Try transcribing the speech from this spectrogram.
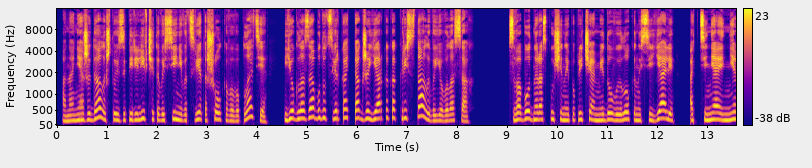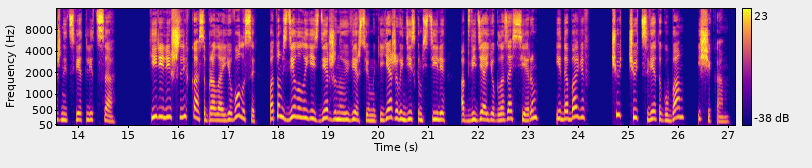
Она не ожидала, что из-за переливчатого синего цвета шелкового платья ее глаза будут сверкать так же ярко, как кристаллы в ее волосах. Свободно распущенные по плечам медовые локоны сияли, оттеняя нежный цвет лица. Кири лишь слегка собрала ее волосы, потом сделала ей сдержанную версию макияжа в индийском стиле, обведя ее глаза серым и добавив чуть-чуть цвета губам и щекам.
